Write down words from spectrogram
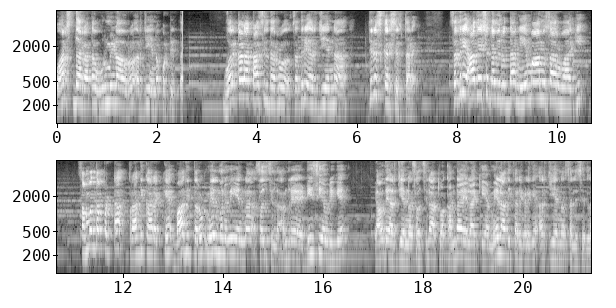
ವಾರಸುದಾರರಾದ ಊರ್ಮಿಳಾ ಅವರು ಅರ್ಜಿಯನ್ನು ಕೊಟ್ಟಿರ್ತಾರೆ. ವರ್ಕಳ ತಹಸೀಲ್ದಾರರು ಸದರಿ ಅರ್ಜಿಯನ್ನು ತಿರಸ್ಕರಿಸಿರ್ತಾರೆ. ಸದರಿ ಆದೇಶದ ವಿರುದ್ಧ ನಿಯಮಾನುಸಾರವಾಗಿ ಸಂಬಂಧಪಟ್ಟ ಪ್ರಾಧಿಕಾರಕ್ಕೆ ಬಾಧಿತರು ಮೇಲ್ಮನವಿಯನ್ನು ಸಲ್ಲಿಸಿಲ್ಲ. ಅಂದರೆ ಡಿ ಸಿ ಅವರಿಗೆ ಯಾವುದೇ ಅರ್ಜಿಯನ್ನು ಸಲ್ಲಿಸಿಲ್ಲ ಅಥವಾ ಕಂದಾಯ ಇಲಾಖೆಯ ಮೇಲಾಧಿಕಾರಿಗಳಿಗೆ ಅರ್ಜಿಯನ್ನು ಸಲ್ಲಿಸಿಲ್ಲ.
